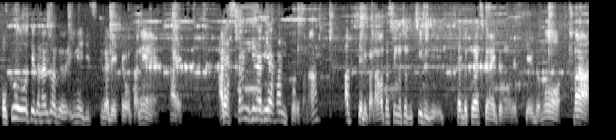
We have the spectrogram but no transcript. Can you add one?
北欧というかなんとなくイメージつくかでしょうかね。はい。あれはスカンジナビア半島かな？合ってるかな？私もちょっと地理ちゃんと詳しくないと思うんですけれども、まあ、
